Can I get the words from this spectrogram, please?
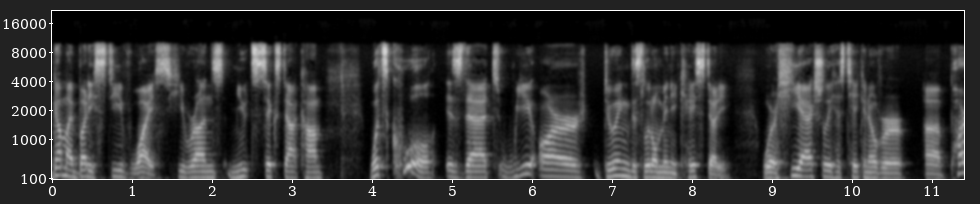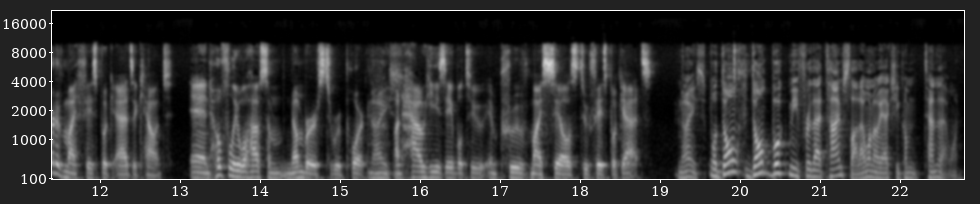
got my buddy Steve Weiss. He runs Mute6.com. What's cool is that we are doing this little mini case study where he actually has taken over uh, part of my Facebook ads account. And hopefully, we'll have some numbers to report nice. on how he's able to improve my sales through Facebook ads. Nice. Well, don't don't book me for that time slot. I want to actually come attend to that one.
